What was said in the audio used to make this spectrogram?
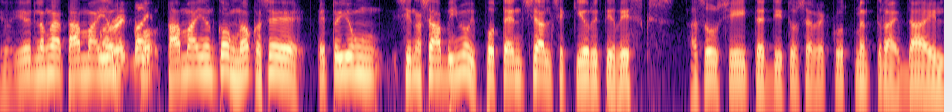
Y- yun lang nga, tama yun. Alright, bye. Ko- tama yun, Kong, no? Kasi ito yung sinasabi mo, eh, potential security risks associated dito sa recruitment drive dahil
